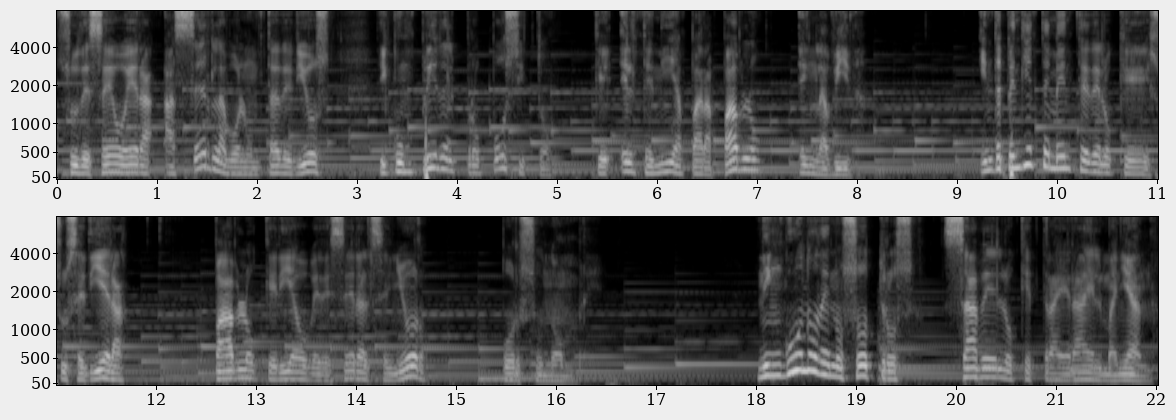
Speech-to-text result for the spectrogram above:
Su deseo era hacer la voluntad de Dios y cumplir el propósito que él tenía para Pablo en la vida. Independientemente de lo que sucediera, Pablo quería obedecer al Señor por su nombre. Ninguno de nosotros sabe lo que traerá el mañana.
